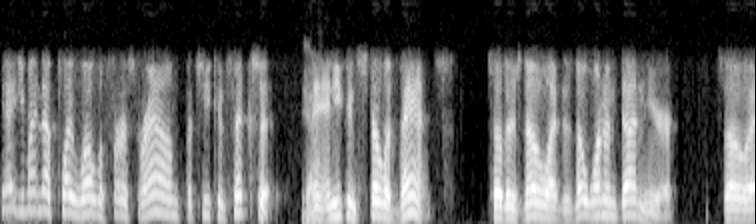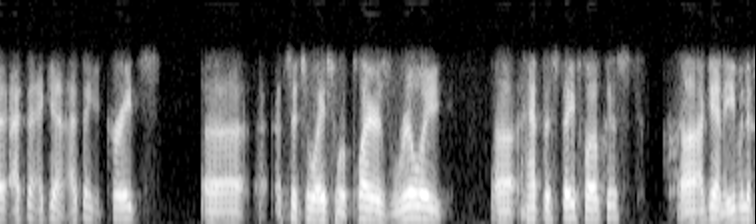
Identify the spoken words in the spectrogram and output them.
Yeah, you might not play well the first round, but you can fix it yeah. and you can still advance. So there's no there's no one and done here. So uh, I think again, I think it creates uh, a situation where players really uh, have to stay focused. Uh, again, even if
